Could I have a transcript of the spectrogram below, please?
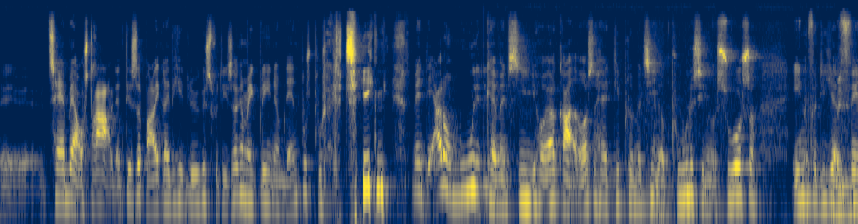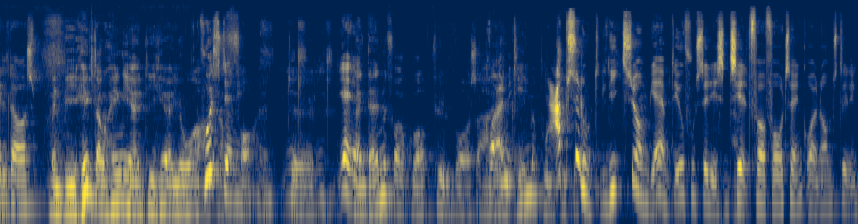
øh, tage med Australien. Det er så bare ikke rigtig helt lykkes, fordi så kan man ikke blive enige om landbrugspolitik men det er dog muligt, kan man sige, i højere grad også at have diplomati og pule sine ressourcer inden for de her men, felter også. Men vi er helt afhængige af de her jorder Fuldstændig. for at, øh, ja, ja. blandt andet for at kunne opfylde vores grøn, egen klimapolitik. Absolut. Lithium, ja, det er jo fuldstændig essentielt for at foretage en grøn omstilling.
